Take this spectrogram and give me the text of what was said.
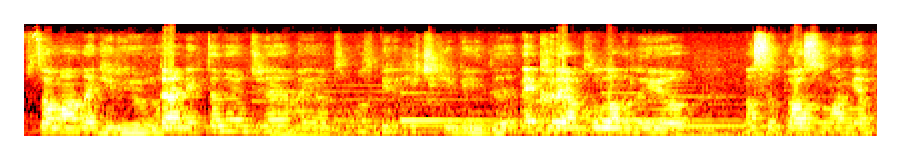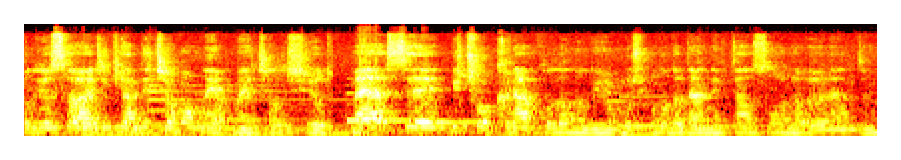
zamana giriyorum. Dernekten önce hayatımız bir hiç gibiydi. Ne krem kullanılıyor, nasıl pansuman yapılıyor sadece kendi çabamla yapmaya çalışıyordum. Meğerse birçok krem kullanılıyormuş. Bunu da dernekten sonra öğrendim.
